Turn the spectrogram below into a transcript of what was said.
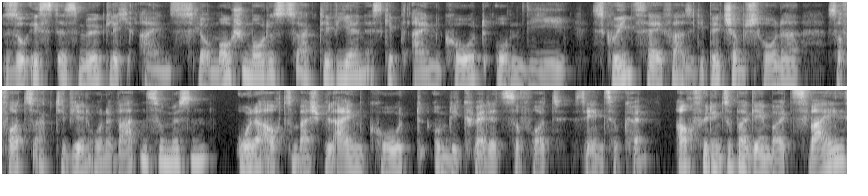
So ist es möglich, einen Slow-Motion-Modus zu aktivieren. Es gibt einen Code, um die Screensaver, also die Bildschirmschoner, sofort zu aktivieren, ohne warten zu müssen. Oder auch zum Beispiel einen Code, um die Credits sofort sehen zu können. Auch für den Super Game Boy 2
